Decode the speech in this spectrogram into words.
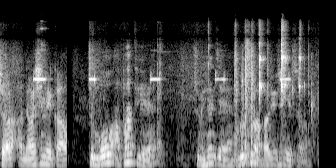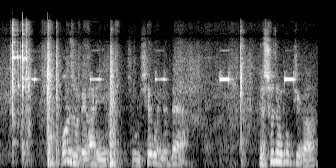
자, 안녕하십니까. 지금 모 아파트에 지금 현재 누수가 발생해서 온수 배관이 지금 새고 있는데 이 수정 꼭지가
